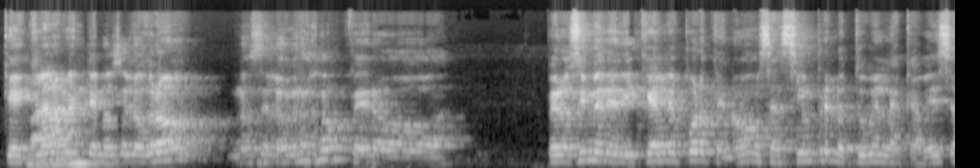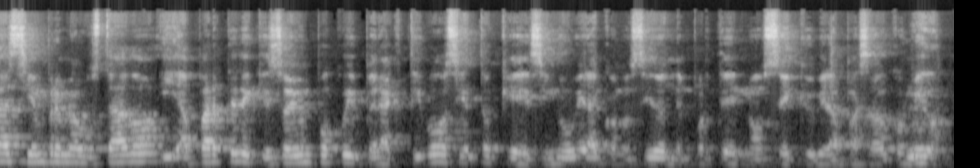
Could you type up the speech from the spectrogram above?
que claramente no se logró, no se logró, pero pero sí me dediqué al deporte, ¿no? O sea, siempre lo tuve en la cabeza, siempre me ha gustado y aparte de que soy un poco hiperactivo, siento que si no hubiera conocido el deporte, no sé qué hubiera pasado conmigo.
